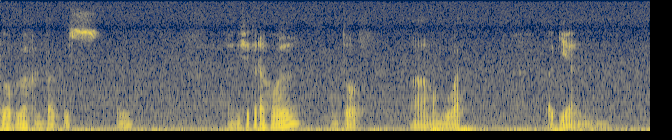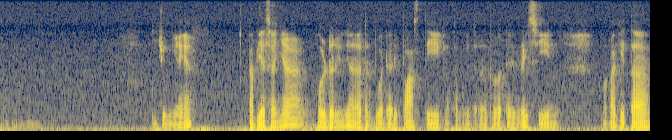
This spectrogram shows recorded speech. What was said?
20 akan bagus hmm. nah, di situ ada hole untuk uh, membuat bagian ujungnya ya nah biasanya holder ini adalah terbuat dari plastik atau mungkin terbuat dari resin maka kita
